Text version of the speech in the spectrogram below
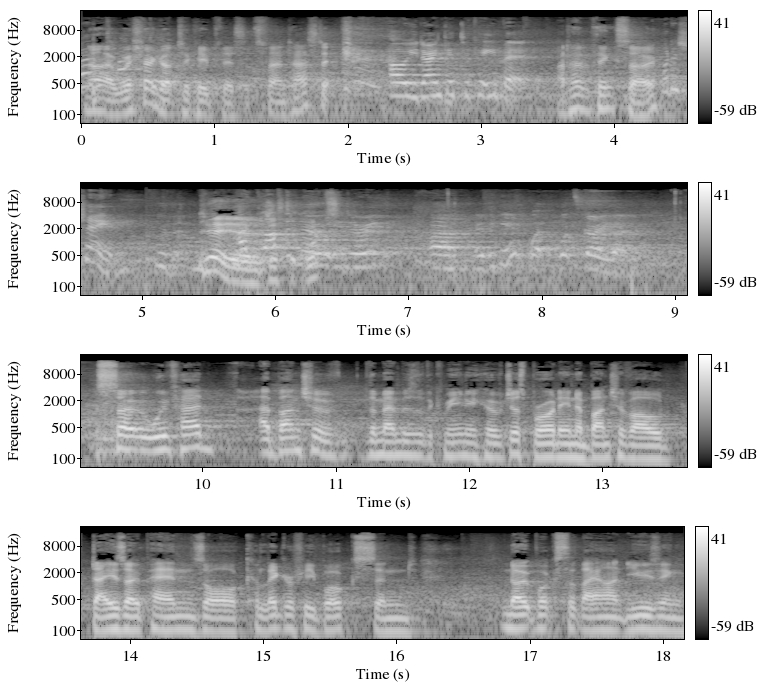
No, I wish I got to keep this. It's fantastic. Oh, you don't get to keep it. I don't think so. What a shame. Yeah, yeah. I'd love just to know whoops. what you're doing um, over here. What, what's going on? So we've had a bunch of the members of the community who have just brought in a bunch of old Dazo pens or calligraphy books and notebooks that they aren't using,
